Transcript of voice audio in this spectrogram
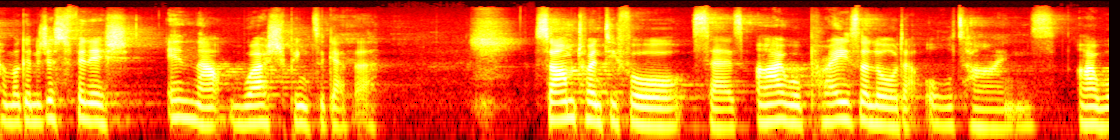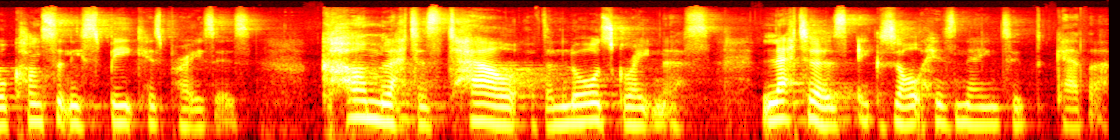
and we're going to just finish in that worshiping together. Psalm 24 says, I will praise the Lord at all times. I will constantly speak his praises. Come, let us tell of the Lord's greatness. Let us exalt his name together.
